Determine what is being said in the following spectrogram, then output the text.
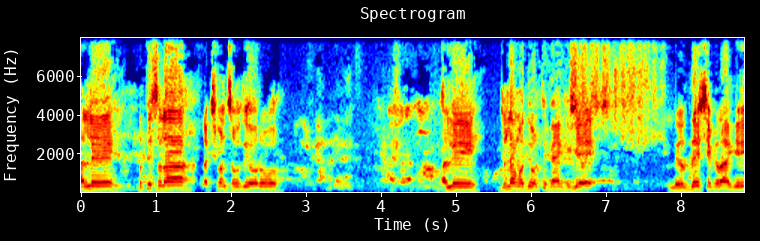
ಅಲ್ಲಿ ಪ್ರತಿ ಸಲ ಲಕ್ಷ್ಮಣ್ ಸವದಿ ಅವರು ಅಲ್ಲಿ ಜಿಲ್ಲಾ ಮಧ್ಯವರ್ತಿ ಬ್ಯಾಂಕಿಗೆ ನಿರ್ದೇಶಕರಾಗಿ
